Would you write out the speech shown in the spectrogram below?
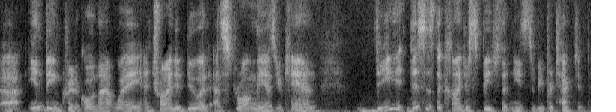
uh, in being critical in that way, and trying to do it as strongly as you can. The, this is the kind of speech that needs to be protected,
